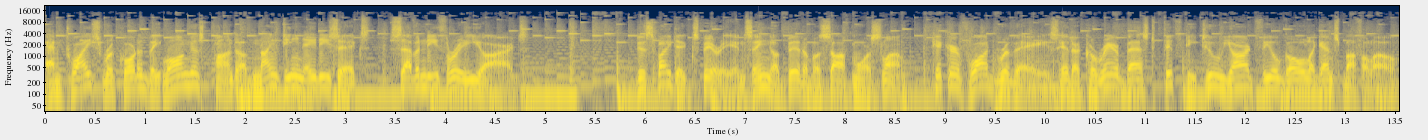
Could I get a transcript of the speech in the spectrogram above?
and twice recorded the longest punt of 1986, 73 yards. Despite experiencing a bit of a sophomore slump, kicker Fuad Reveiz hit a career best 52 yard field goal against Buffalo.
